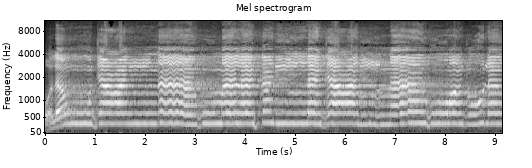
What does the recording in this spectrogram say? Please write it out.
ولو جعلناه ملكا لجعلناه رجلا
